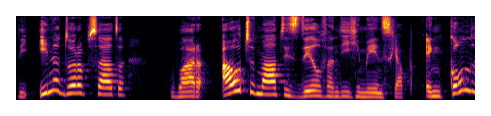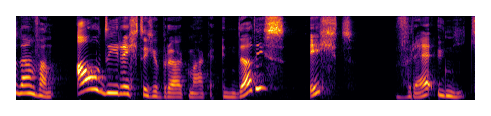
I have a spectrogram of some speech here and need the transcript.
die in het dorp zaten, waren automatisch deel van die gemeenschap en konden dan van al die rechten gebruik maken. En dat is echt vrij uniek.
